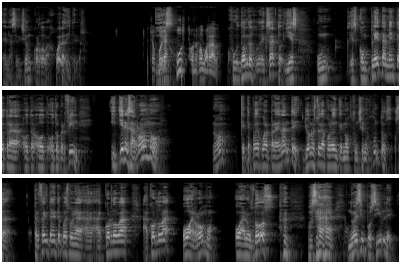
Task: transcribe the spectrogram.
En la selección Córdoba juega de interior. De hecho, juega justo donde fue guardado. Donde, exacto, y es un es completamente otra, otra, otro perfil. Y tienes a Romo, ¿no? Que te puede jugar para adelante. Yo no estoy de acuerdo en que no funcionen juntos. O sea, perfectamente puedes poner a Córdoba, a Córdoba o a Romo, o a los dos. o sea, no es imposible.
